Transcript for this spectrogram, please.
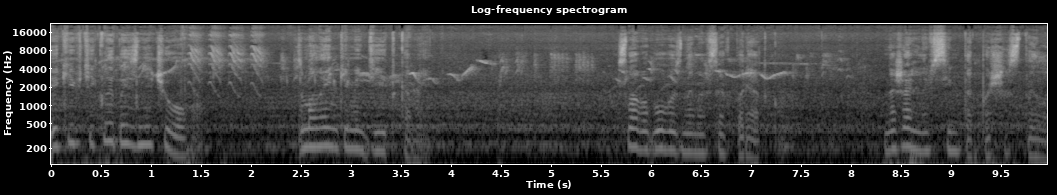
які втікли без нічого, з маленькими дітками. Слава Богу, з ними все в порядку. На жаль, не всім так пощастило.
